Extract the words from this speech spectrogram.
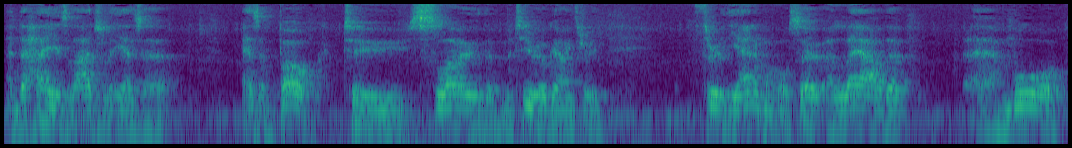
and the hay is largely as a as a bulk to slow the material going through through the animal, also allow the uh, more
